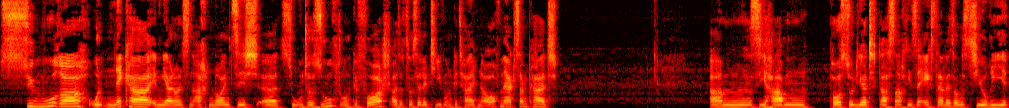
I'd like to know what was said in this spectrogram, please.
Symura und Necker im Jahr 1998 äh, zu untersucht und geforscht, also zur selektiven und geteilten Aufmerksamkeit. Ähm, sie haben postuliert, dass nach dieser Extraversionstheorie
